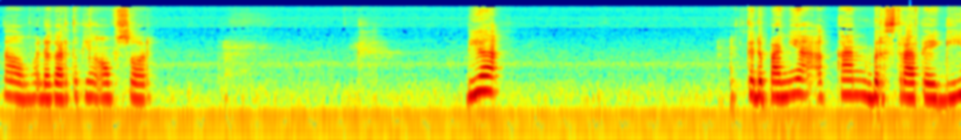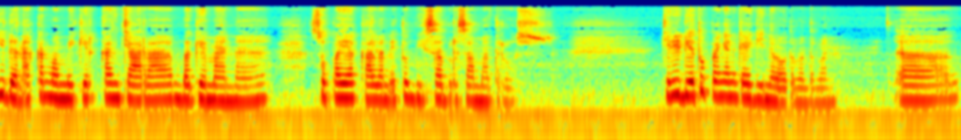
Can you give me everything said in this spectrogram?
Oh, ada kartu King of Swords. Dia ke depannya akan berstrategi dan akan memikirkan cara bagaimana supaya kalian itu bisa bersama terus. Jadi dia tuh pengen kayak gini loh teman-teman. Uh,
